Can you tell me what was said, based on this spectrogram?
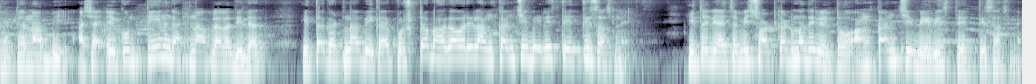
घटना बी. अशा एकूण तीन घटना आपल्याला दिल्यात. इथं घटना बी. काय पृष्ठभागावरील अंकांची बेरीज तेहतीस असणे. इथं लिहायचं मी शॉर्टकटमध्ये लिहितो अंकांची बेरीज तेहतीस असणे.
